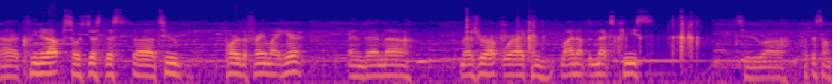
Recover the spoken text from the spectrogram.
uh, clean it up so it's just this uh, tube part of the frame right here and then uh, measure up where I can line up the next piece to uh, put this on.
